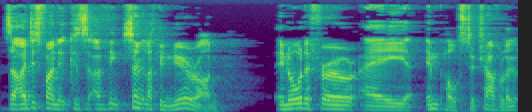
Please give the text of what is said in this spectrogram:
So I just find it because I think something like a neuron, in order for a impulse to travel a-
